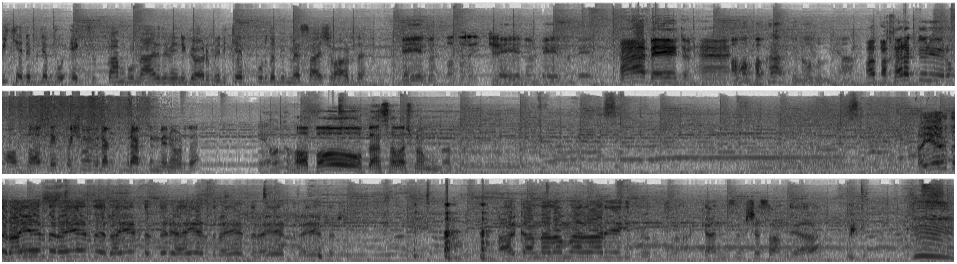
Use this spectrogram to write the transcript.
bir kere bile bu exit'ten bu merdiveni görmedik. Hep burada bir mesaj vardı. B'ye dön. B'ye dön, B'ye dön, B'ye dön. Ha B'ye dön ha. Ama bakarak dön oğlum ya. Ha bakarak dönüyorum. Allah tek başıma bırak, bıraktın beni orada. E oğlum. Abo, ben savaşmam bunlarla. Hayırdır, hayırdır, hayırdır, hayırdır, deri, hayırdır, hayırdır, hayırdır, hayırdır. Arkanda adamlar var diye gitmiyordum sana. Kendisi bir şey sandı ya. Güm,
